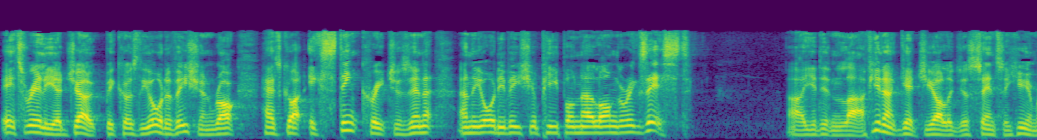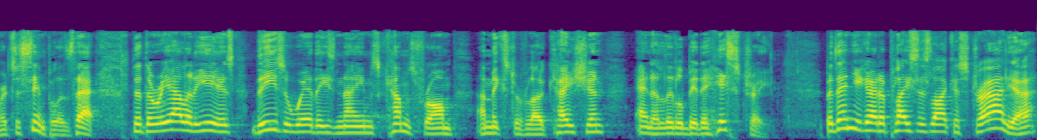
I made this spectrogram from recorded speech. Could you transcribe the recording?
It's really a joke because the Ordovician rock has got extinct creatures in it, and the Ordovician people no longer exist. Oh, you didn't laugh. You don't get geologists' sense of humour. It's as simple as that. That the reality is, these are where these names comes from, a mixture of location and a little bit of history. But then you go to places like Australia,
